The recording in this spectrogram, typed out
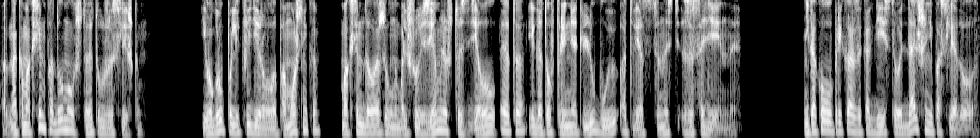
однако Максим подумал, что это уже слишком. Его группа ликвидировала помощника, Максим доложил на Большую Землю, что сделал это и готов принять любую ответственность за содеянное. Никакого приказа, как действовать дальше, не последовало.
